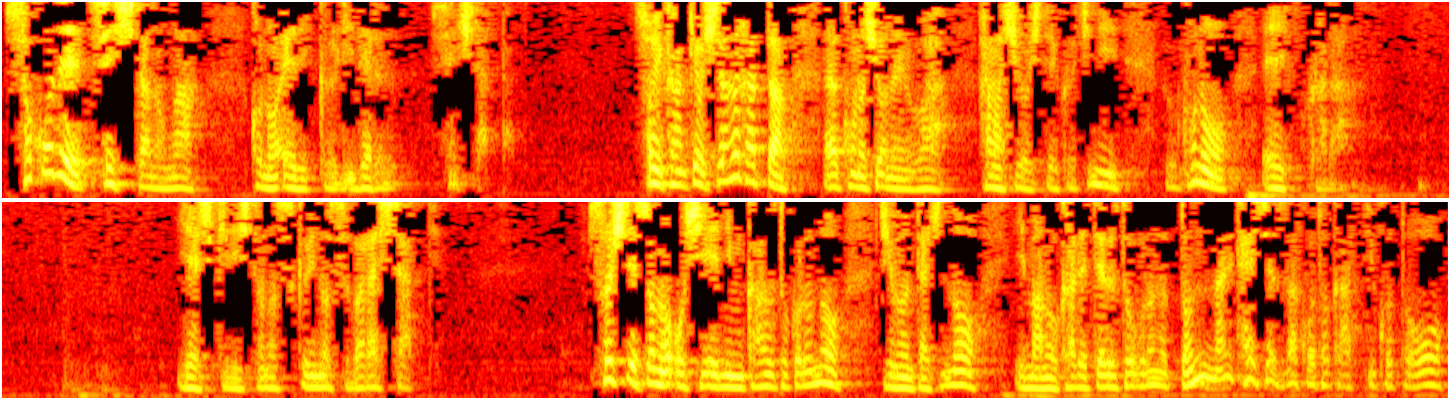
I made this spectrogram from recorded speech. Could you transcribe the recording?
そこで接したのが、このエリック・リデル選手だった。そういう環境を知らなかったこの少年は話をしていくうちに、このエリックから、イエス・キリストの救いの素晴らしさってそしてその教えに向かうところの自分たちの今の置かれているところがどんなに大切なことかっていうことを、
